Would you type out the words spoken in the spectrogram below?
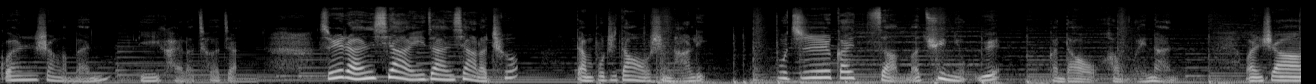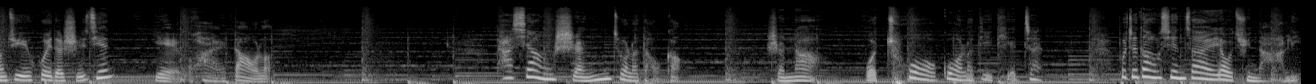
关上了门，离开了车站。虽然下一站下了车，但不知道是哪里。不知该怎么去纽约，感到很为难。晚上聚会的时间也快到了，他向神做了祷告：“神啊，我错过了地铁站，不知道现在要去哪里。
